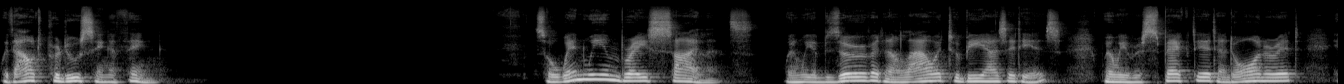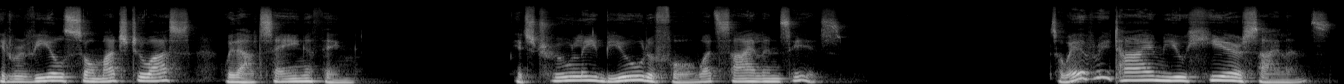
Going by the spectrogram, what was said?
without producing a thing. So when we embrace silence, when we observe it and allow it to be as it is, when we respect it and honor it, it reveals so much to us without saying a thing. It's truly beautiful what silence is. So every time you hear silence,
